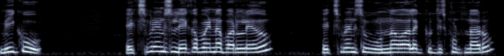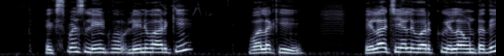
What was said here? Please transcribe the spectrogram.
మీకు ఎక్స్పీరియన్స్ లేకపోయినా పర్లేదు ఎక్స్పీరియన్స్ ఉన్న వాళ్ళకి తీసుకుంటున్నారు. ఎక్స్పీరియన్స్ లేని లేని వారికి వాళ్ళకి ఎలా చేయాలి వర్క్ ఎలా ఉంటుంది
